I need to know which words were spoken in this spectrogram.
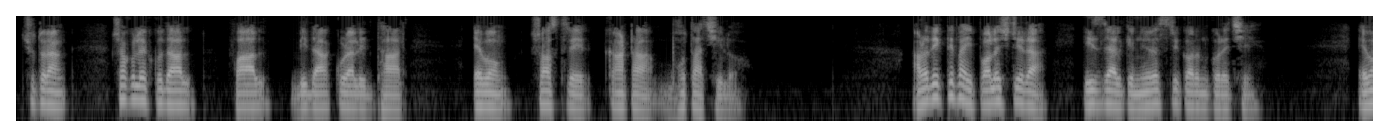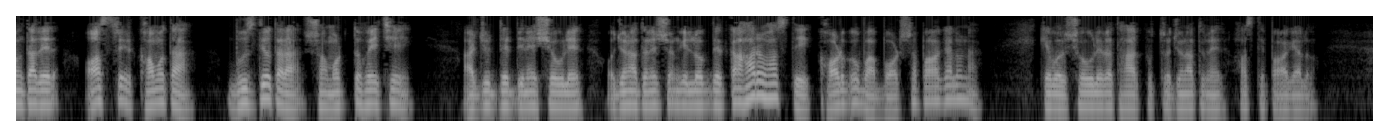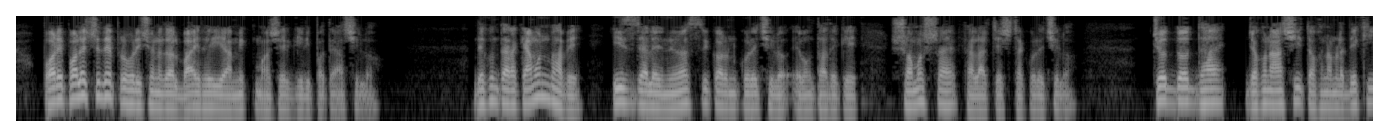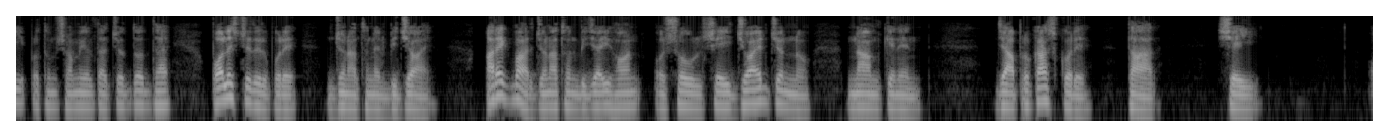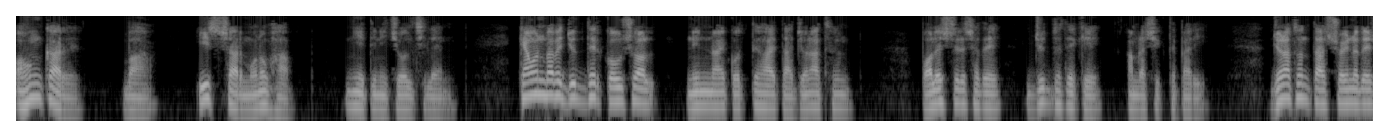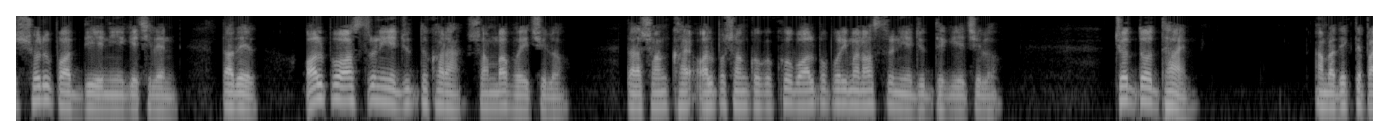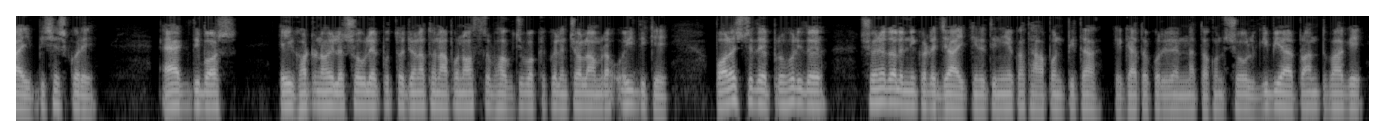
সুতরাং সকলের কুদাল, ফাল, বিদা, কুড়ালির ধার এবং শস্ত্রের কাঁটা ভোঁতা ছিল। আমরা দেখতে পাই পলেস্টিয়েরা ইসরায়েলকে নিরস্ত্রীকরণ করেছে এবং তাদের অস্ত্রের ক্ষমতা বুঝতেও তারা সমর্থ হয়েছে। আর যুদ্ধের দিনে শৌলের ও জনাতনের সঙ্গে লোকদের কাহারও হস্তে খড়গ বা বর্ষা পাওয়া গেল না? কেবল শৌলের ও তাহার পুত্র জনাতনের হস্তে পাওয়া গেল। পরে পলেশ্বদের প্রহরী সৈন্যদল বাইর হইয়া মিকমাসের গিরিপথে আসিল। দেখুন তারা কেমনভাবে ইসরায়েলের নিরস্ত্রীকরণ করেছিল এবং তাদেরকে সমস্যায় ফেলার চেষ্টা করেছিল। চোদ্দ অধ্যায়, যখন আসি তখন আমরা দেখি প্রথম সমিল তার চোদ্দ অধ্যায় পলেস্ট্রেদের উপরে জোনাথনের বিজয়। আরেকবার জোনাথন বিজয়ী হন ও শৌল সেই জয়ের জন্য নাম কেনেন, যা প্রকাশ করে তার সেই অহংকার বা ঈর্ষার মনোভাব নিয়ে তিনি চলছিলেন। কেমনভাবে যুদ্ধের কৌশল নির্ণয় করতে হয় তা জোনাথন পলেশ্বরের সাথে যুদ্ধ থেকে আমরা শিখতে পারি। জোনাথন তার সৈন্যদের সরু পথ দিয়ে নিয়ে গেছিলেন। তাদের অল্প অস্ত্র নিয়ে যুদ্ধ করা সম্ভব হয়েছিল। তারা সংখ্যায় অল্প সংখ্যক খুব অল্প পরিমাণ অস্ত্র নিয়ে যুদ্ধে গিয়েছিল। চোদ্দ অধ্যায়। আমরা দেখতে পাই, বিশেষ করে এক দিবস এই ঘটনা হইল শৌলের পুত্র জনাথন আপন অস্ত্রভক যুবককে কইলেন চলো আমরা ওই দিকে পলেষ্টদের প্রহরীদ সৈন্যদলের নিকটে যাই, কিন্তু তিনি কথা আপন পিতাকে জ্ঞাত করিলেন না। তখন শৌল গিবিয়ার প্রান্তভাগে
